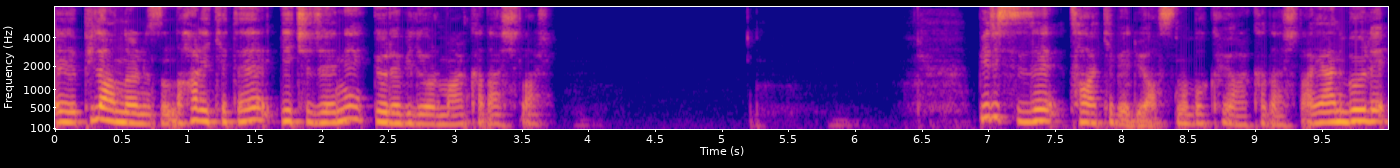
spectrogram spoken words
E, planlarınızın da harekete geçeceğini görebiliyorum arkadaşlar. Biri sizi takip ediyor aslında bakıyor arkadaşlar. Yani böyle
